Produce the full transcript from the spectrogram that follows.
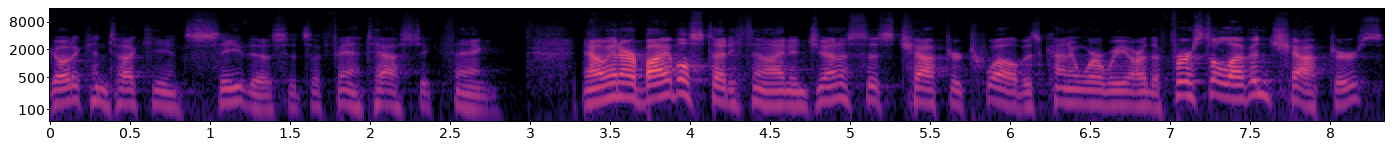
go to Kentucky and see this. It's a fantastic thing. Now, in our Bible study tonight, in Genesis chapter 12, is kind of where we are. The first 11 chapters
